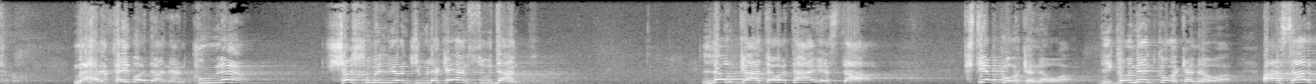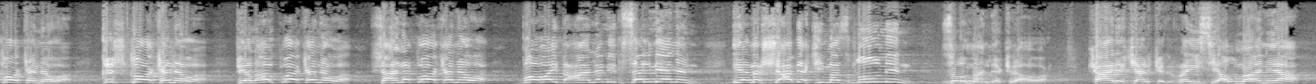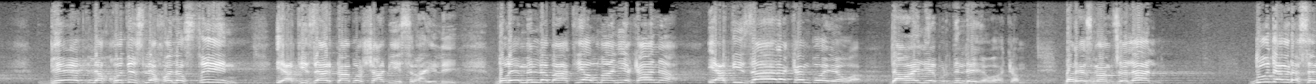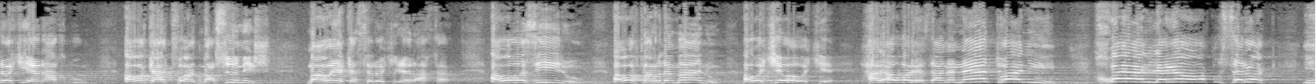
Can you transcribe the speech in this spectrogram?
محرقەی بۆ دانان کورە شەش ملیۆن جولەکەیان سوتاند لەو کاتەوە تا ئێستا کتێب کۆکەنەوە دیکۆمێنت کۆکەنەوە ئاسار کۆکەنەوە قش کۆکەنەوە پێڵاو کۆکەنەوە شانە کۆکەنەوە بۆوەی بە عالەمی بسەلمێنن ئێمە شەعبێکی مەزڵومین زوڵممان لێکراوە کارێکیان کرد ڕەیسی ئەڵمانیا بێت لە قودس لە فەلەستین ئیعتیزار کا بۆ شەعبی ئیسرائیلی بڵێ من لە باتی ئەڵمانیەکانە ئیعتیزارەکەم بۆ ئێوە داوای لێبوردن لە ئێوەکەم بەڕێز مام جەلال دوو دەورە سەرۆکی ئێراق بوو، ئەوە کاک فواد مەعسومیش ماوەیەکە سەرۆکی ئێراقە، ئەوە وەزیر و ئەوە پەڕلەمان و ئەوە کێ و ئەوە کێ، هەر ئەو بەڕێزانە نەیانتوانی خۆیان لەوێوە وەکو سەرۆک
